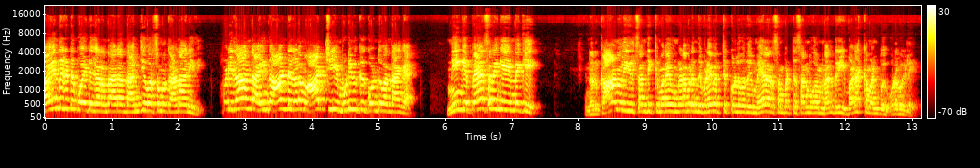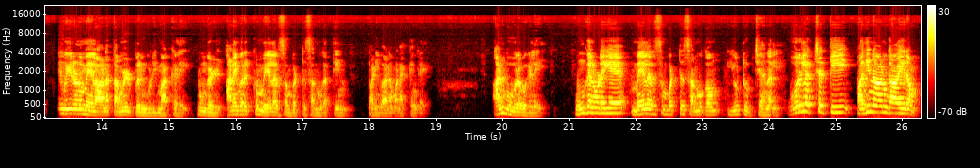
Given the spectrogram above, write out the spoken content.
பயந்துக்கிட்டு போயிட்டு கிடந்தார் அந்த அஞ்சு வருஷமும் கருணாநிதி. அப்படிதான் அந்த ஐந்து ஆண்டுகளும் ஆட்சியை முடிவுக்கு கொண்டு வந்தாங்க. நீங்க பேசுறீங்க இன்னைக்கு. இன்னொரு காணொலியில் சந்திக்கும் வரை உங்களிடமிருந்து விடைபெற்றுக் கொள்வது மேலரசம்பட்டு சண்முகம். நன்றி வணக்கம் அன்பு உறவுகளே. உயிரினும் மேலான தமிழ் பெருங்குடி மக்களே உங்கள் அனைவருக்கும் மேலரசம்பட்டு சண்முகத்தின் பணிவான வணக்கங்கள். அன்பு உறவுகளே உங்களுடைய மேலரசம்பட்டு சண்முகம் யூடியூப் சேனல் ஒரு லட்சத்தி பதினான்காயிரம்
